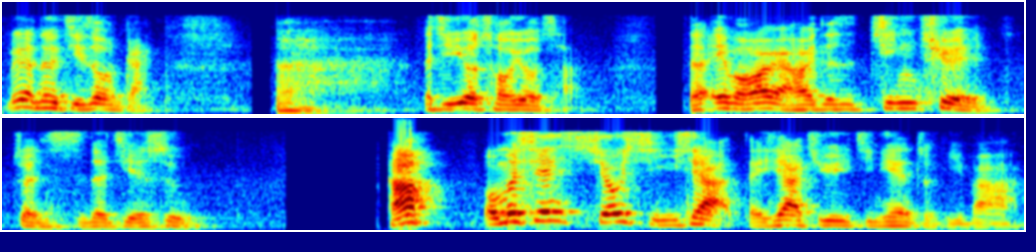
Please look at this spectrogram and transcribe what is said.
没有那个节奏感啊，而且又臭又长。那 Apple 发表会就是精确准时的结束。好，我们先休息一下，等一下继续今天的主题吧。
